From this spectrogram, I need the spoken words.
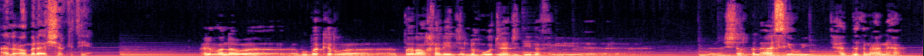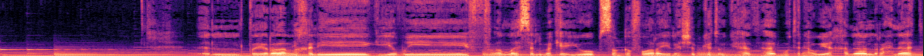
على عملاء الشركتين. أيضا أبو بكر طيران الخليج له وجهة جديدة في الشرق الآسيوي تحدثنا عنها. الطيران الخليج يضيف الله يسلمك أيوب سنغافورة إلى شبكة وجهاتها المتناوية خلال رحلات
